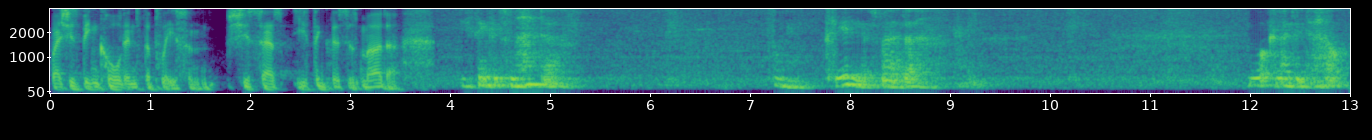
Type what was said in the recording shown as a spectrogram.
where she's been called into the police and she says, You think this is murder? You think it's murder? I mean, clearly it's murder. What can I do to help?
